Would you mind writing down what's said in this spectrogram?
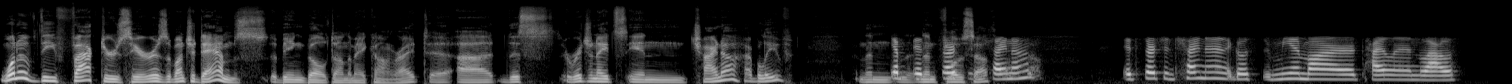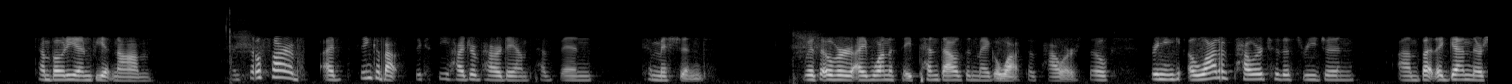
One of the factors here is a bunch of dams being built on the Mekong, right? Uh, uh, this originates in China, I believe, and then Yep, and then flows south. China. It starts in China and it goes through Myanmar, Thailand, Laos, Cambodia, and Vietnam. And so far, I think about 60 hydropower dams have been commissioned with over, I want to say, 10,000 megawatts of power. So bringing a lot of power to this region. Um, but again, there's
